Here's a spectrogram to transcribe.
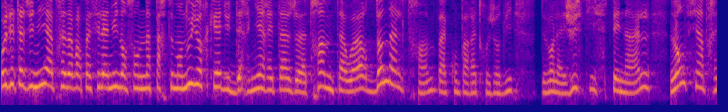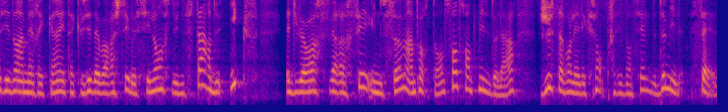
Aux États-Unis, après avoir passé la nuit dans son appartement new-yorkais du dernier étage de la Trump Tower, Donald Trump va comparaître aujourd'hui devant la justice pénale. L'ancien président américain est accusé d'avoir acheté le silence d'une star du X et de lui avoir fait verser une somme importante, 130 000 dollars, juste avant l'élection présidentielle de 2016.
